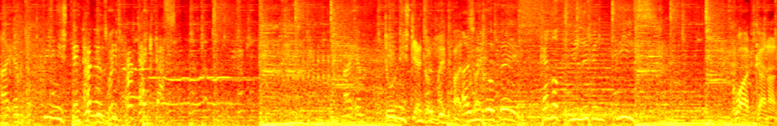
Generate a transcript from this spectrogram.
I am finished The with the tunnels will protect us. I Don't finished get on my building. bad I side. will obey. Cannot we live in peace? Quad cannon.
